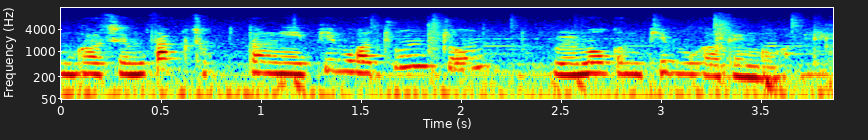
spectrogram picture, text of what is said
뭔가 지금 딱 적당히 피부가 쫀쫀 물먹은 피부가 된 것 같아요.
